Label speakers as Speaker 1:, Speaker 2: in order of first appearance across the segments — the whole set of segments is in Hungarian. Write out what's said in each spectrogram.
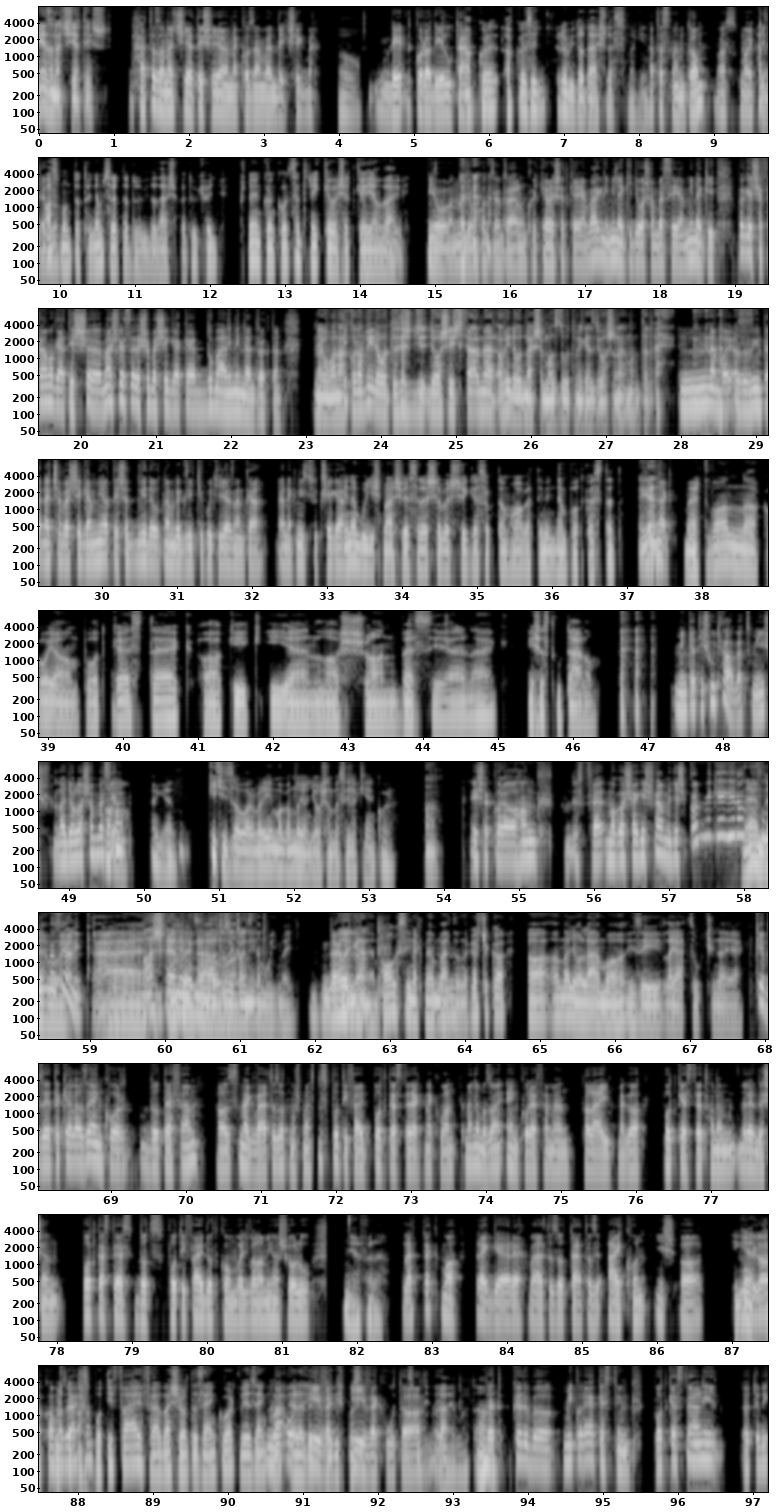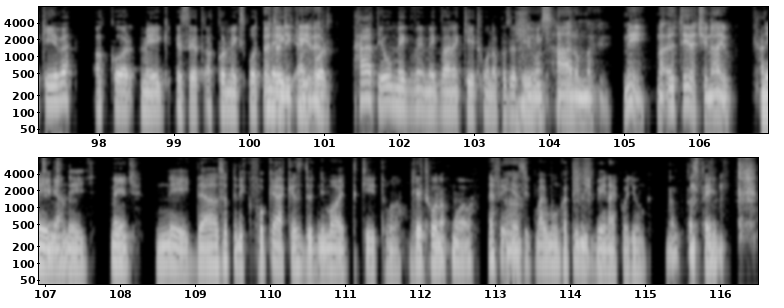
Speaker 1: Mi ez a nagy sietés?
Speaker 2: Hát az a nagy sietés, hogy jönnek hozzám vendégségbe.
Speaker 3: Ó.
Speaker 2: Dél, kora délután.
Speaker 3: Akkor, akkor ez egy rövid adás lesz megint.
Speaker 2: Hát azt nem tudom, azt majd
Speaker 3: Hát
Speaker 2: kiderül.
Speaker 3: azt mondtad, hogy nem szereted a rövid adásokat, úgyhogy most nagyon kell koncentrálni, keveset kelljen vágni.
Speaker 2: Jó van, nagyon koncentrálunk, hogy keveset kelljen vágni, mindenki gyorsan beszéljen, mindenki pörgesse fel magát, és másfélszeres sebességgel kell dumálni mindent rögtön.
Speaker 1: Jó van, akkor a videót is gy- gyorsítsd fel, mert a videót meg sem mozdult, amíg ezt gyorsan elmondtad.
Speaker 2: Nem baj, az az internet sebességem miatt, és a videót nem rögzítjük, úgyhogy ez nem kell. Ennek nincs szüksége.
Speaker 3: Én nem úgyis másfélszeres sebességgel szoktam hallgatni minden podcastet,
Speaker 1: Igen?
Speaker 2: Tényleg?
Speaker 3: mert vannak olyan podcastek, akik ilyen lassan beszélnek, és azt utálom.
Speaker 2: Minket is úgy hallgatsz? Mi is nagyon lassan beszélünk?
Speaker 3: Aha, igen. Kicsit zavar, mert én magam nagyon gyorsan beszélek ilyenkor.
Speaker 2: És akkor a hang fel, magasság is felmegy, és akkor még egy
Speaker 3: Nem,
Speaker 2: nem, fogunk beszélni?
Speaker 3: Á,
Speaker 1: Másfélnél még nem változik annyit.
Speaker 3: Nem úgy megy.
Speaker 2: De
Speaker 1: Ja,
Speaker 2: hogy
Speaker 1: igen.
Speaker 2: nem.
Speaker 3: Hangszínek nem
Speaker 2: Mhm.
Speaker 3: változnak, az csak a, a, a nagyon láma izé, lejátszók csinálják.
Speaker 2: Képzeljétek el, az Encore.fm az megváltozott, most már Spotify podcastereknek van, mert nem az Encore FM-en találjuk meg a podcastet, hanem rendesen podcasters.spotify.com vagy valami hasonló
Speaker 3: Mi a fele?
Speaker 2: lettek. Ma reggelre változott át az Icon is a
Speaker 3: Igen,
Speaker 2: Mobil alkalmazáson?
Speaker 3: most A Spotify felvásárolt az Encore-t, vagy az
Speaker 2: ott
Speaker 3: eredetileg
Speaker 2: évek,
Speaker 3: is Spotify
Speaker 2: évek óta.
Speaker 3: Volt.
Speaker 2: Tehát körülbelül mikor elkezdtünk podcastelni, ötödik éve, akkor még ezért, akkor még spot,
Speaker 1: Ötödik
Speaker 2: még
Speaker 1: éve.
Speaker 2: Encore, Hát jó, még, még van egy két hónap az öt
Speaker 1: az háromnak. Mi? Már öt éve csináljuk?
Speaker 2: Hát
Speaker 3: négy,
Speaker 2: igen,
Speaker 3: négy.
Speaker 2: négy.
Speaker 3: Négy, de az ötödik fog elkezdődni majd két hónap. múlva.
Speaker 2: Két hónap múlva.
Speaker 3: Ne fényezzük meg munkat, így is bénák vagyunk.
Speaker 2: Nem, az tény.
